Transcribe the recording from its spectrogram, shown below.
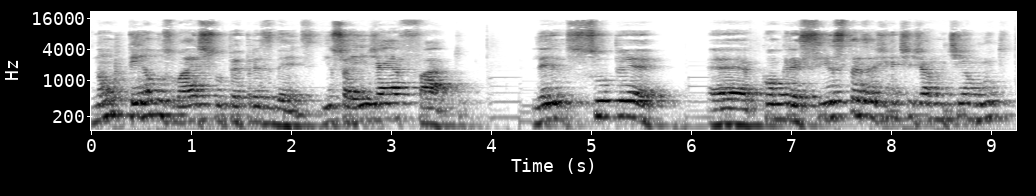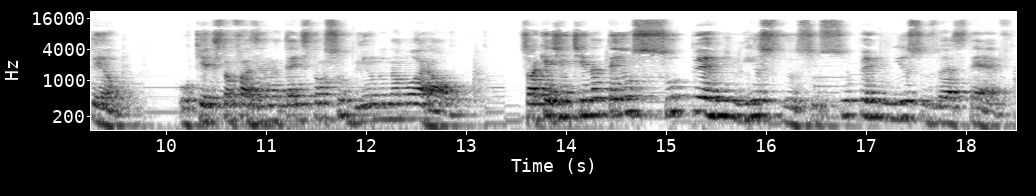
não temos mais super presidentes. Isso aí já é fato. Super é, congressistas a gente já não tinha muito tempo. O que eles estão fazendo até eles estão subindo na moral. Só que a gente ainda tem os super ministros, os super ministros do STF.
